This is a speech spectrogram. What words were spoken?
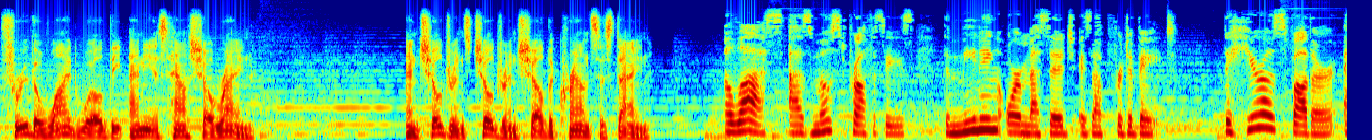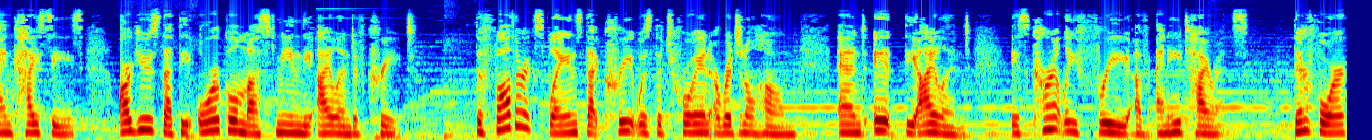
Through the wide world the Aeneas house shall reign, and children's children shall the crown sustain. Alas, as most prophecies, the meaning or message is up for debate. The hero's father, Anchises, argues that the oracle must mean the island of Crete. The father explains that Crete was the Trojan original home and it, the island, is currently free of any tyrants. Therefore,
